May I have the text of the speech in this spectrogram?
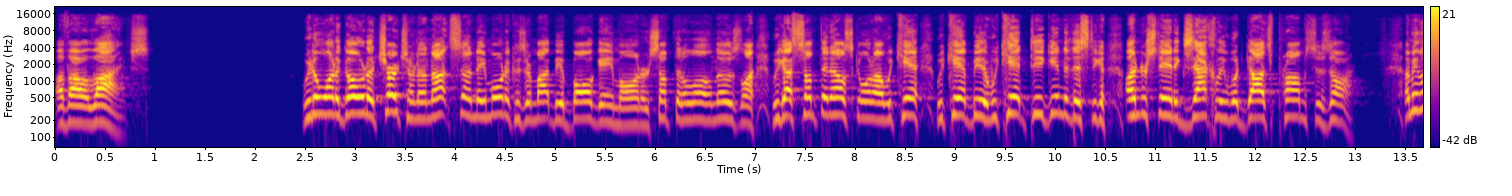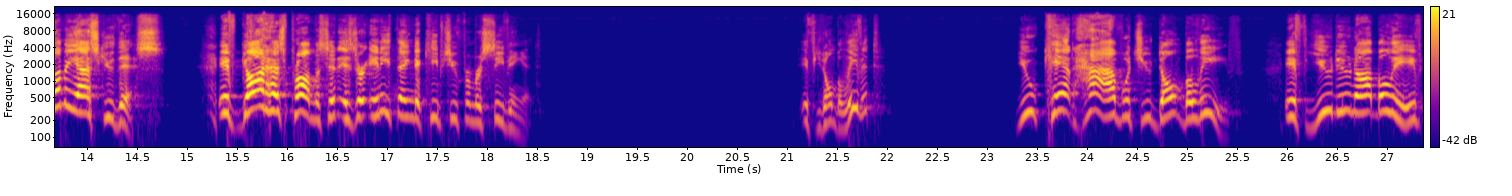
of our lives. We don't want to go to church on a not Sunday morning because there might be a ball game on or something along those lines. We got something else going on. We can't, we can't be there. We can't dig into this to understand exactly what God's promises are. I mean, let me ask you this. If God has promised it, is there anything that keeps you from receiving it? If you don't believe it, you can't have what you don't believe. If you do not believe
